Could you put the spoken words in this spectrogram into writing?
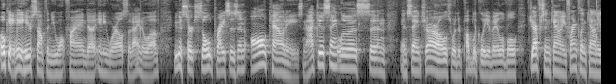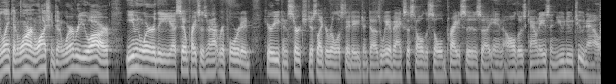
Okay, hey, here's something you won't find uh, anywhere else that I know of. You can search sold prices in all counties, not just St. Louis and, and St. Charles, where they're publicly available. Jefferson County, Franklin County, Lincoln, Warren, Washington, wherever you are, even where the uh, sale prices are not reported, here you can search just like a real estate agent does. We have access to all the sold prices uh, in all those counties, and you do too now.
